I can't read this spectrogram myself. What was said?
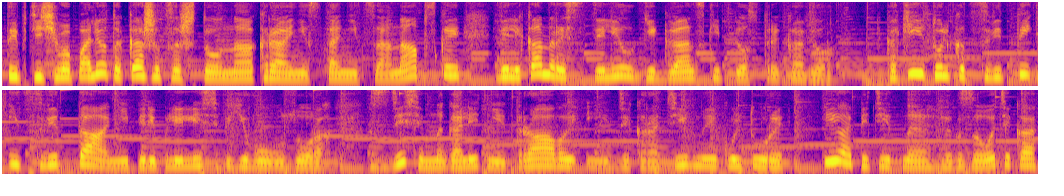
Высоты птичьего полета кажется, что на окраине станицы Анапской великан расстелил гигантский пестрый ковер. Какие только цветы и цвета не переплелись в его узорах. Здесь и многолетние травы, и декоративные культуры, и аппетитная экзотика,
